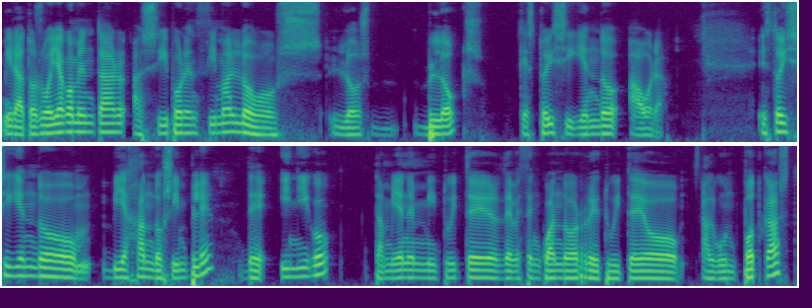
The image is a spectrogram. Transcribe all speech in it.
Mira, os voy a comentar así por encima los, los blogs que estoy siguiendo ahora. Estoy siguiendo Viajando Simple de Íñigo. También en mi Twitter de vez en cuando retuiteo algún podcast.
